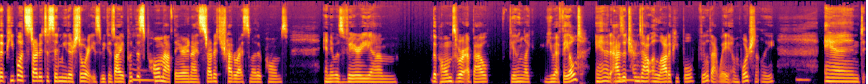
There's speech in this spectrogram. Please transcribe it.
that people had started to send me their stories because I put this Mm. poem out there and I started to try to write some other poems. And it was very, um, the poems were about feeling like you had failed. And as it Mm. turns out, a lot of people feel that way, unfortunately. Mm. And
